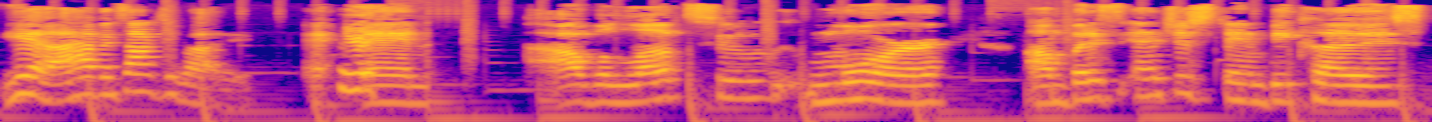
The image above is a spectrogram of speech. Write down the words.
yeah, I haven't talked about it. And I would love to more. Um, but it's interesting because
